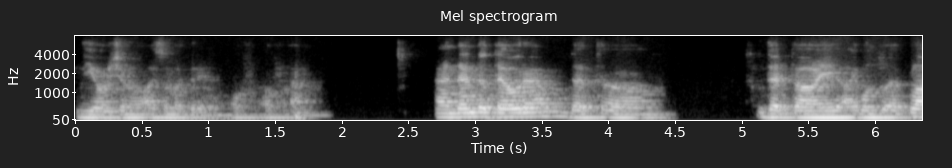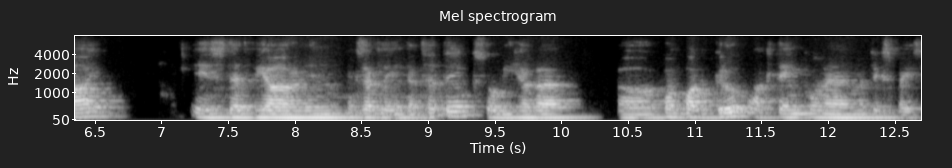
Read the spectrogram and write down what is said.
the original isometry of, of M. And then the theorem that uh, that I, I want to apply is that we are in exactly in that setting. So we have a compact group acting on a metric space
